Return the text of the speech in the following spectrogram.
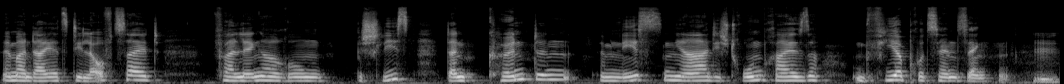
wenn man da jetzt die Laufzeitverlängerung beschließt, dann könnten im nächsten Jahr die Strompreise um 4% senken, hm.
